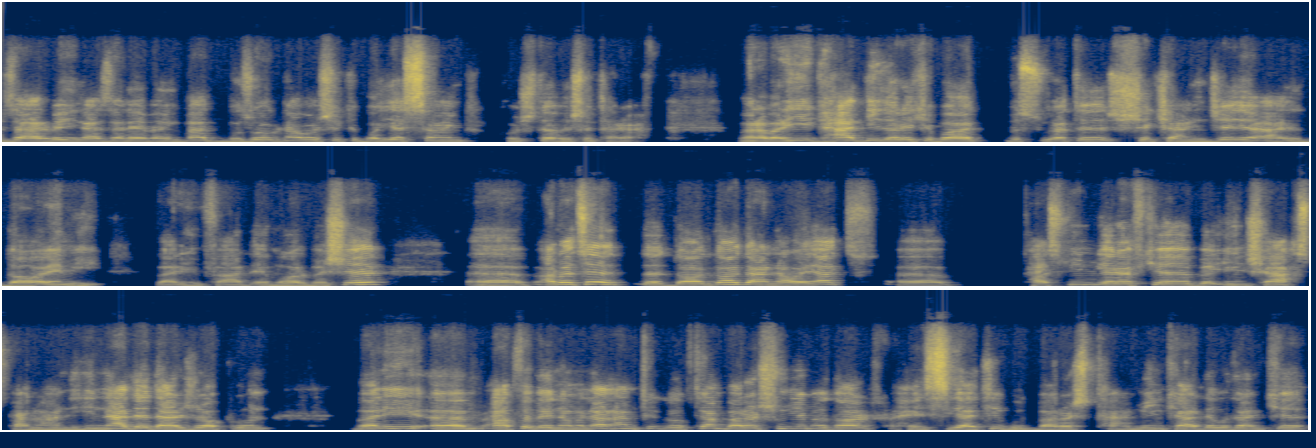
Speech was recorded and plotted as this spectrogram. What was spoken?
ضربه ای نزنه و اینقدر بزرگ نباشه که با یه سنگ کشته بشه طرف. بنابراین یک حدی داره که باید به صورت شکنجه دائمی بر این فرد اعمال بشه. البته دادگاه در نهایت تصمیم گرفت که به این شخص پناهندگی نده در ژاپن. ولی عفو بین الملل هم که گفتم براشون یه مقدار حیثیتی بود. براش تأمین کرده بودن که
